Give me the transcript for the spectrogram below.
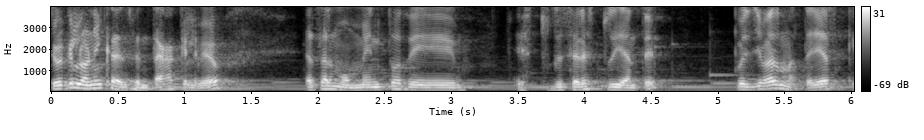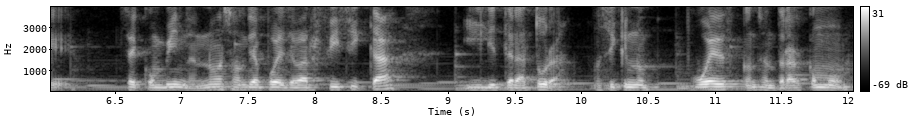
Creo que la única desventaja que le veo es al momento de, de ser estudiante, pues llevas materias que se combinan, ¿no? O sea, un día puedes llevar física y literatura, así que no puedes concentrar como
